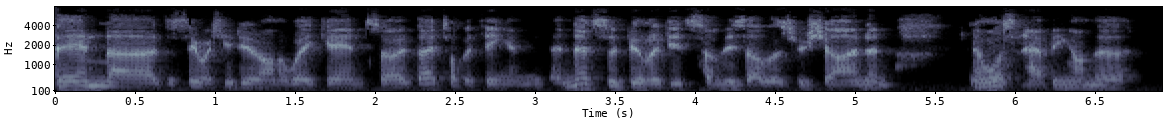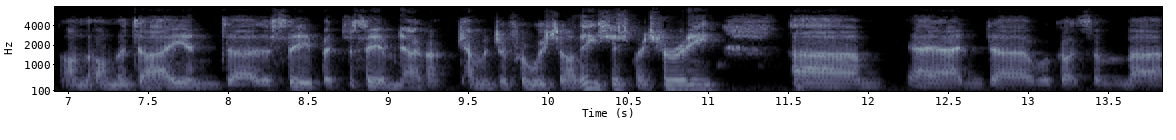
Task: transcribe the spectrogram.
then uh, to see what you did on the weekend, so that type of thing, and, and that's the ability that some of these others have shown, and it wasn't happening on the on, on the day, and uh, to see, but to see them now coming to fruition, I think it's just maturity, um, and uh, we've got some. Uh,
